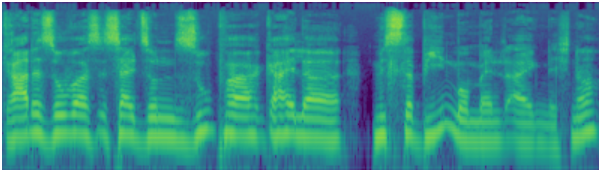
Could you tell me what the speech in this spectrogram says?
gerade sowas ist halt so ein super geiler Mr. Bean-Moment eigentlich, ne?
